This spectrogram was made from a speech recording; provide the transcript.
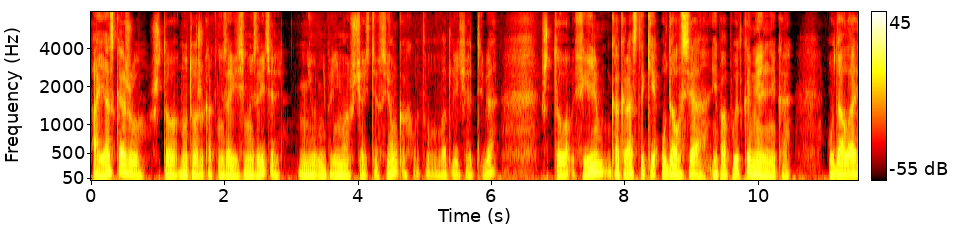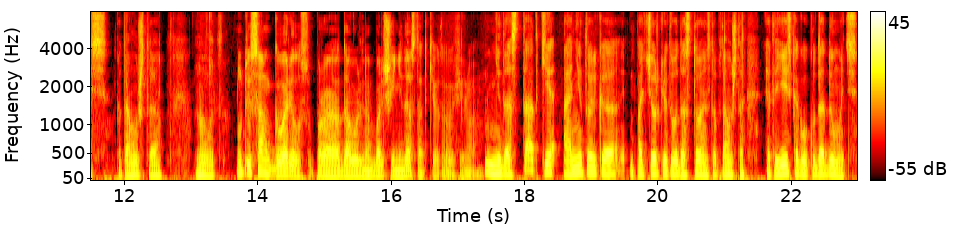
А я скажу, что, ну, тоже как независимый зритель, не, не принимаешь участие в съемках, вот в отличие от тебя, что фильм как раз-таки удался, и попытка Мельника удалась, потому что, ну вот, ну, ты сам говорил про довольно большие недостатки этого фильма. Недостатки, они только подчеркивают его достоинство, потому что это есть как бы куда думать.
